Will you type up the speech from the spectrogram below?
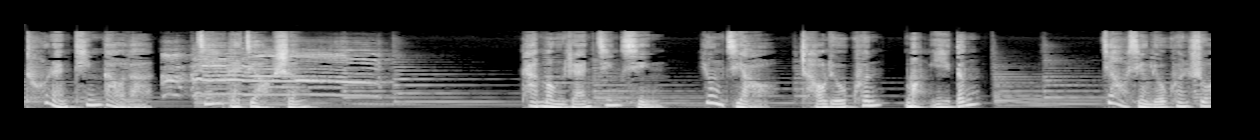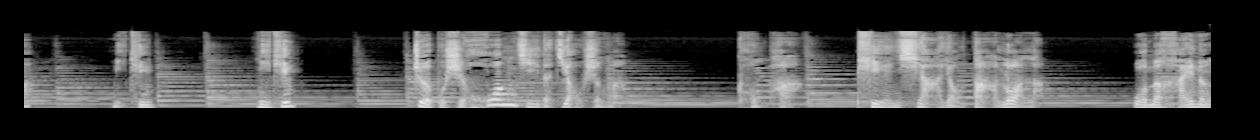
突然听到了鸡的叫声。他猛然惊醒，用脚朝刘坤猛一蹬，叫醒刘坤说：“你听，你听，这不是荒鸡的叫声吗？恐怕天下要大乱了，我们还能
